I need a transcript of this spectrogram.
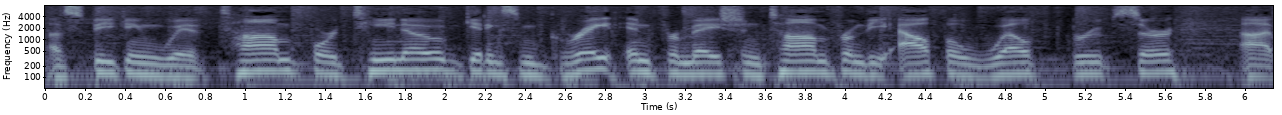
of speaking with Tom Fortino, getting some great information. Tom from the Alpha Wealth Group, sir. Uh,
